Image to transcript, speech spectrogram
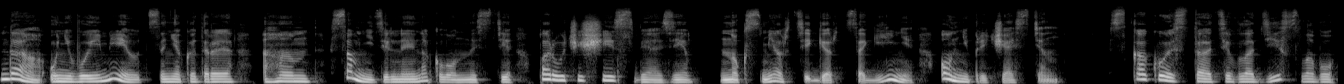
Да, у него имеются некоторые эм, сомнительные наклонности, порочащие связи, но к смерти герцогини он не причастен. С какой стати Владиславу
